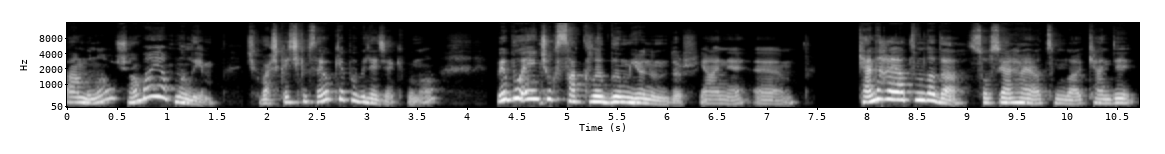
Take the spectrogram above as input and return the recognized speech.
ben bunu şu an ben yapmalıyım. Çünkü başka hiç kimse yok yapabilecek bunu ve bu en çok sakladığım yönümdür. Yani, emm, kendi hayatımda da, sosyal hayatımda, kendi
